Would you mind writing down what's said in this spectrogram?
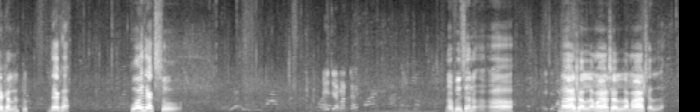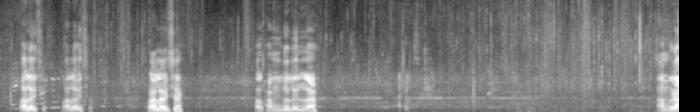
দেখান একটু। দেখা। কই রাখছো? না পিছনে ও। মাশাল্লাহ মাশাল্লাহ মাশাল্লাহ ভালো হয়েছে ভালো হয়েছে। ভালো হয়েছে। আলহামদুলিল্লাহ। আমরা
